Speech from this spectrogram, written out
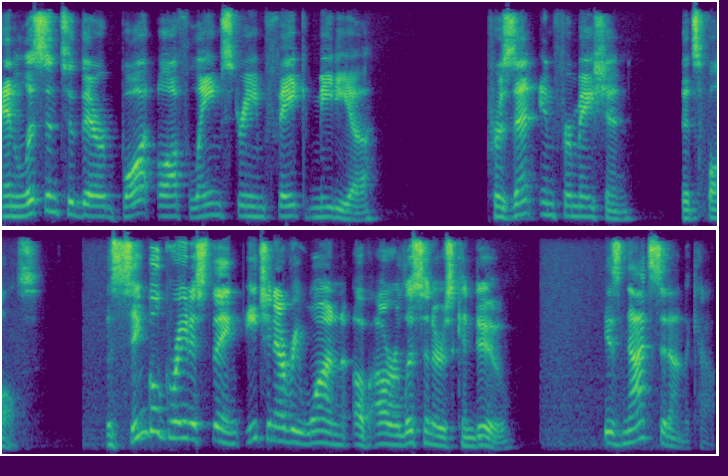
and listen to their bought off lamestream fake media present information that's false. The single greatest thing each and every one of our listeners can do is not sit on the couch,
